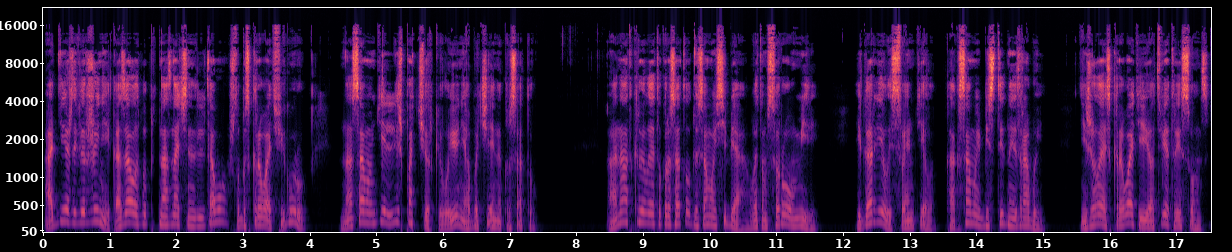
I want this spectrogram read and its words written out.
Одежда Виржинии казалось бы предназначена для того, чтобы скрывать фигуру, на самом деле лишь подчеркивала ее необычайную красоту. Она открыла эту красоту для самой себя в этом суровом мире и гордилась своим телом, как самая бесстыдная из рабынь, не желая скрывать ее от ветра и солнца.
